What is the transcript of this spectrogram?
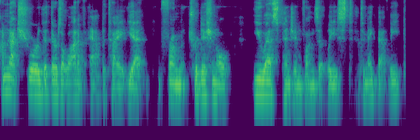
I'm not sure that there's a lot of appetite yet from traditional US pension funds, at least, to make that leap.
